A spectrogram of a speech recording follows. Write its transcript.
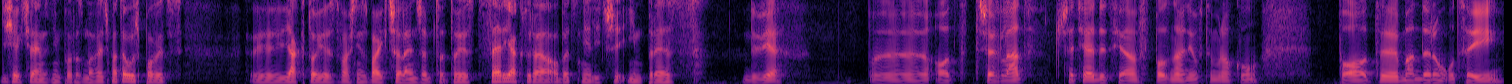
dzisiaj chciałem z nim porozmawiać. Mateusz, powiedz, y, jak to jest właśnie z Bike Challenge'em? To, to jest seria, która obecnie liczy imprez. Dwie. Y, od trzech lat trzecia edycja w Poznaniu w tym roku pod banderą UCI.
